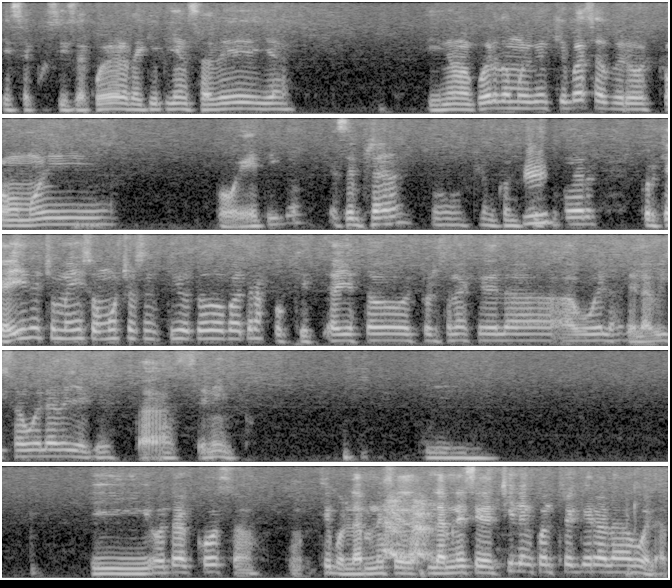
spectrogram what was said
que se, si se acuerda, qué piensa de ella. y no me acuerdo muy bien qué pasa, pero es como muy poético ese plan, como lo encontré Mm. súper- porque ahí de hecho me hizo mucho sentido todo para atrás, porque haya estado el personaje de la abuela, de la bisabuela de ella, que está senil. Y, y otra cosa, sí, pues la amnesia, la amnesia de Chile encontré que era la abuela.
